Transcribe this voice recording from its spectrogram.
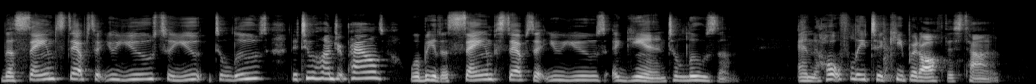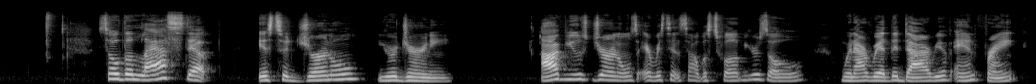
The same steps that you use to you to lose the 200 pounds will be the same steps that you use again to lose them and hopefully to keep it off this time. So the last step is to journal your journey. I've used journals ever since I was 12 years old when I read the diary of Anne Frank.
